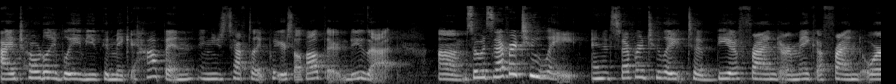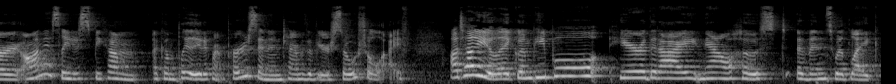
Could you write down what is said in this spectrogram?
I totally believe you can make it happen, and you just have to like put yourself out there to do that. Um, so it's never too late, and it's never too late to be a friend or make a friend, or honestly just become a completely different person in terms of your social life. I'll tell you, like when people hear that I now host events with like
